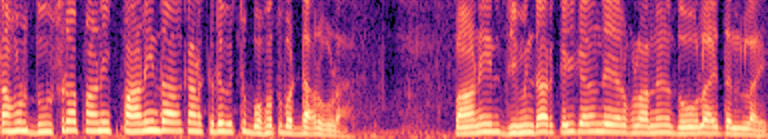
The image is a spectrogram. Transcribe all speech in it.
ਤਾਂ ਹੁਣ ਦੂਸਰਾ ਪਾਣੀ ਪਾਣੀ ਦਾ ਕਣਕ ਦੇ ਵਿੱਚ ਬਹੁਤ ਵੱਡਾ ਰੋਲ ਹੈ। ਪਾਣੀ ਜ਼ਿਮੀਂਦਾਰ ਕਈ ਕਹਿੰਦੇ ਯਾਰ ਫਲਾਣੇ ਨੇ ਦੋ ਲਾਏ, ਤਿੰਨ ਲਾਏ।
